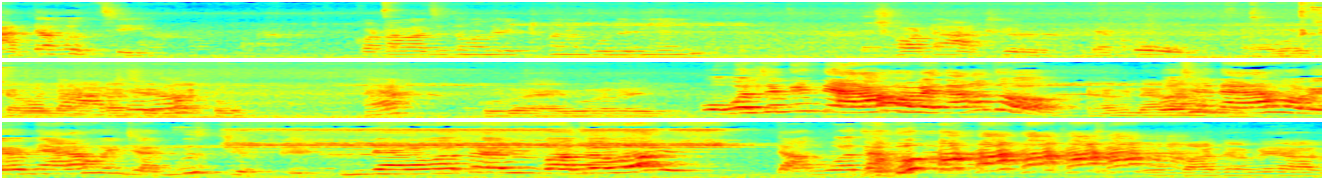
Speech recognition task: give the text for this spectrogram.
আড্ডা হচ্ছে। কটা বাজে তোমাদের একটুখানি বলে দিই আমি ছটা আঠেরো দেখো। ছটা আঠেরো? হ্যাঁ? পুরো একবারে ও বলছে কি ন্যাড়া হবে জানো তো? আমি ন্যাড়া বলছে ন্যাড়া হবে ও ন্যাড়া হয়ে যাক বুঝছ? ন্যাড়া মাথায় আমি বাজাবো টাক বাজাবো। ও বাজাবে আর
